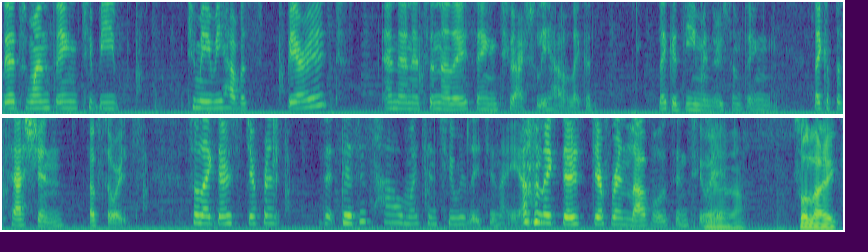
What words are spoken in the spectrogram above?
it's one thing to be to maybe have a spirit, and then it's another thing to actually have like a like a demon or something like a possession of sorts. So like there's different. Th- this is how much into religion I am. like there's different levels into it. So like,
